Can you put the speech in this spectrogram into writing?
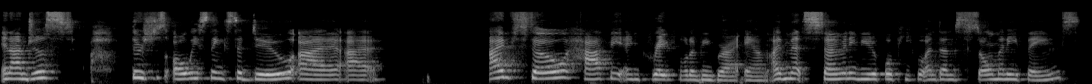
and I'm just there's just always things to do. I I I'm so happy and grateful to be where I am. I've met so many beautiful people and done so many things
